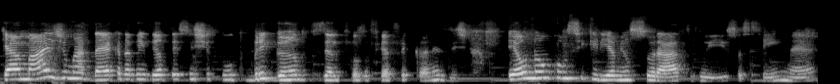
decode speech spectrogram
que há mais de uma década vem dentro desse instituto brigando, dizendo que filosofia africana existe. Eu não conseguiria mensurar tudo isso, assim, né?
